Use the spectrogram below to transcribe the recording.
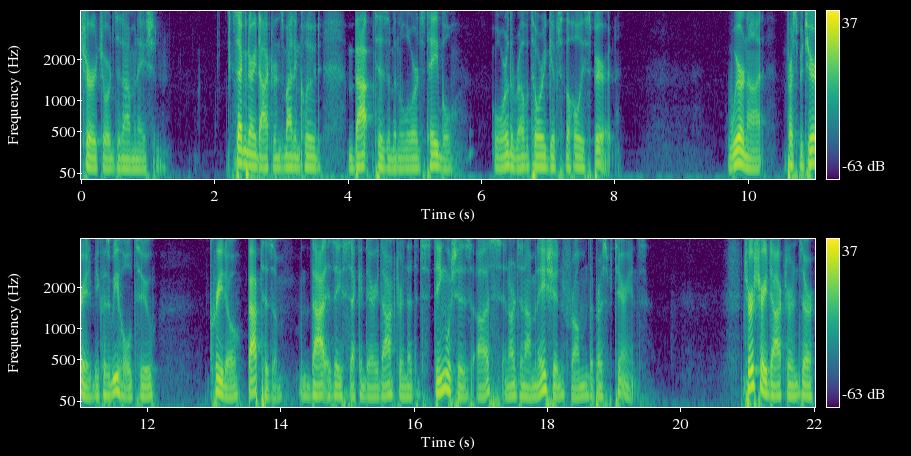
church or denomination. Secondary doctrines might include baptism in the Lord's table or the revelatory gifts of the Holy Spirit. We're not Presbyterian because we hold to credo baptism. That is a secondary doctrine that distinguishes us in our denomination from the Presbyterians. Tertiary doctrines are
